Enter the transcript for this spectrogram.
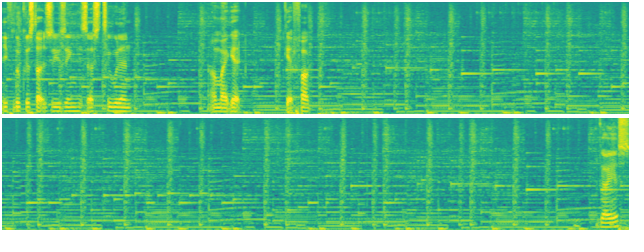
If Lucas starts using his S2 then I might get get fucked. Gaius.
